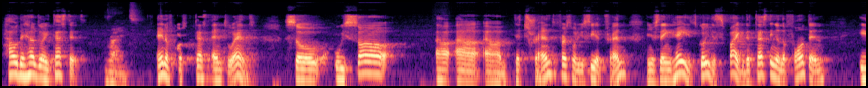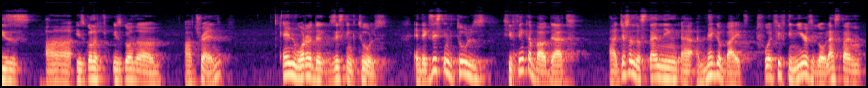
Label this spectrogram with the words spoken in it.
How the hell do I test it? Right. And of course, test end to end. So we saw uh, uh, um, the trend. First of all, you see a trend, and you're saying, "Hey, it's going to spike." The testing on the front end is uh, is gonna is gonna uh, trend. And what are the existing tools? And the existing tools, if you think about that, uh, just understanding uh, a megabyte 12, 15 years ago, last time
